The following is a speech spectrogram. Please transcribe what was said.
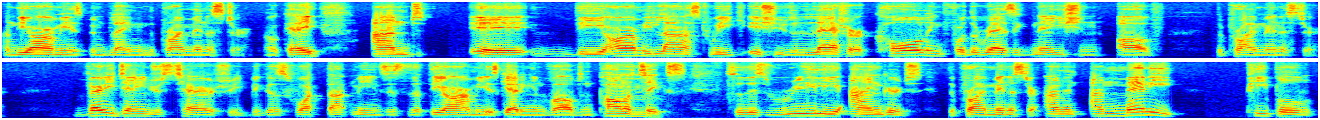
and the army has been blaming the prime minister, okay? And uh, the army last week issued a letter calling for the resignation of the prime minister very dangerous territory because what that means is that the army is getting involved in politics. Mm. So this really angered the prime minister and and many people,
